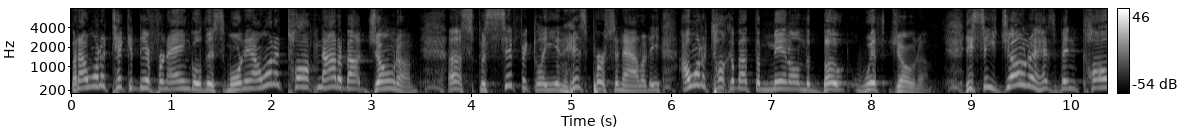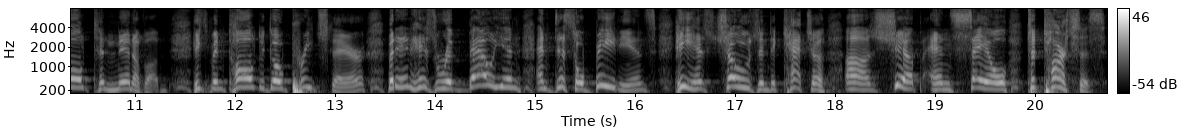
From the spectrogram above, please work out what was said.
But I want to take a different angle this morning. I want to talk not about Jonah uh, specifically in his personality. I want to talk about the men on the boat with Jonah. You see, Jonah has been called to Nineveh, he's been called to go preach there, but in his rebellion and disobedience, he has chosen to catch a, a ship and sail to Tarsus.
